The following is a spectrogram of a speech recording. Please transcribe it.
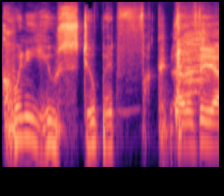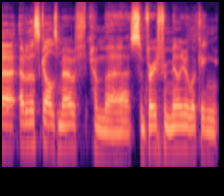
Quinny, you stupid fuck. out of the uh, out of the skull's mouth come uh, some very familiar looking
